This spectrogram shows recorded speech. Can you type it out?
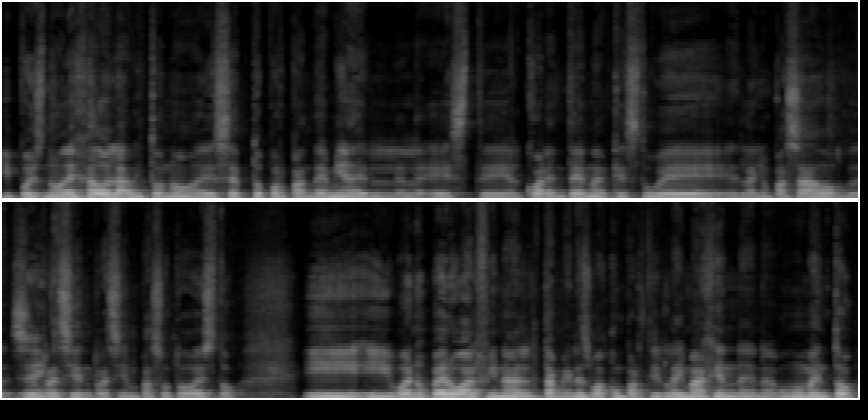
Y pues no he dejado el hábito, ¿no? Excepto por pandemia, el, este, cuarentena que estuve el año pasado, recién, recién pasó todo esto. Y, bueno, pero al final también les voy a compartir la imagen en algún momento.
